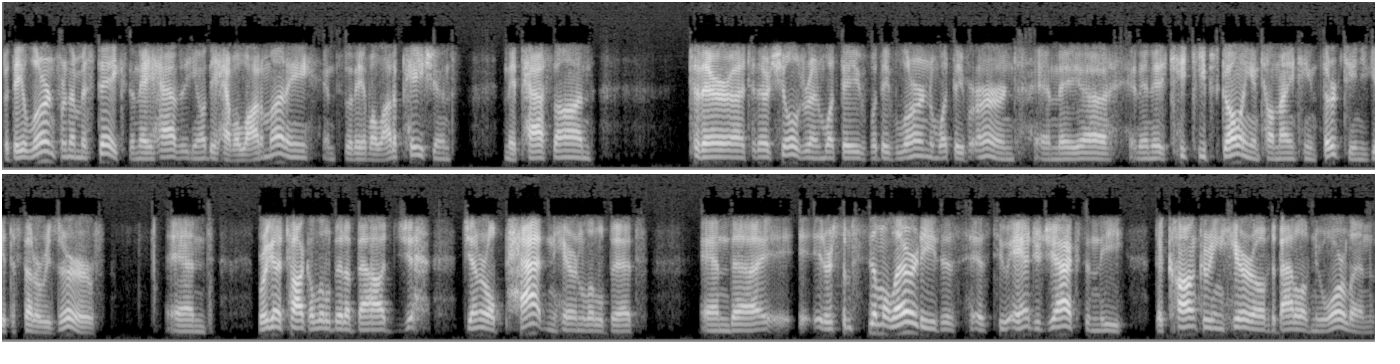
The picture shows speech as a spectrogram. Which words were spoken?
but they learn from their mistakes and they have you know they have a lot of money and so they have a lot of patience and they pass on to their uh, to their children what they've what they've learned and what they've earned, and they uh, and then it keeps going until 1913. You get the Federal Reserve, and we're going to talk a little bit about General Patton here in a little bit, and uh, there's some similarities as as to Andrew Jackson, the the conquering hero of the Battle of New Orleans,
